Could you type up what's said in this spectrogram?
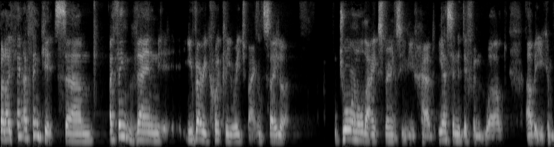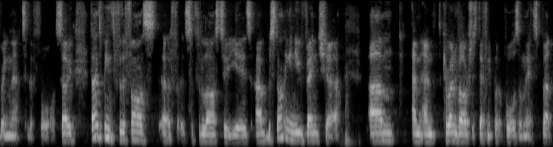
But I think I think it's um, I think then you very quickly reach back and say, look, draw on all that experience that you've had. Yes, in a different world, uh, but you can bring that to the fore. So that's been for the fast uh, for, for, the last two years. Um, we're starting a new venture. Um, and, and coronavirus has definitely put a pause on this, but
